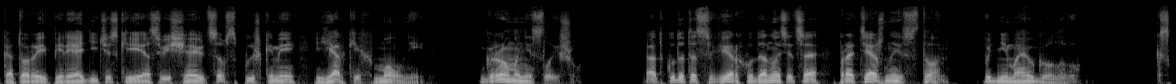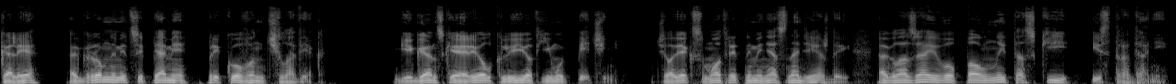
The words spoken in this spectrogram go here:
которые периодически освещаются вспышками ярких молний. Грома не слышу. Откуда-то сверху доносится протяжный стон. Поднимаю голову. К скале огромными цепями прикован человек. Гигантский орел клюет ему печень. Человек смотрит на меня с надеждой, а глаза его полны тоски и страданий.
